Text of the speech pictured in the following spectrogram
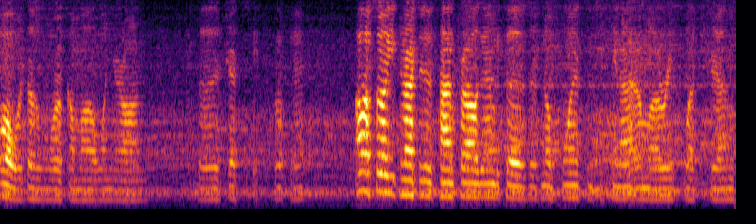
Oh, it doesn't work um, uh, when you're on the jet ski. Okay. Also, you cannot do the time trial again because there's no points since you cannot um, uh, reflect gems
